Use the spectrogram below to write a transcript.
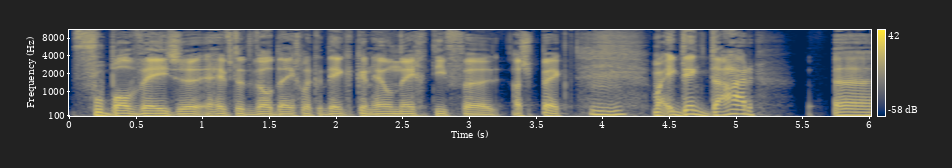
voetbalwezen heeft het wel degelijk, denk ik, een heel negatief eh, aspect. Mhm. Maar ik denk daar. eh,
